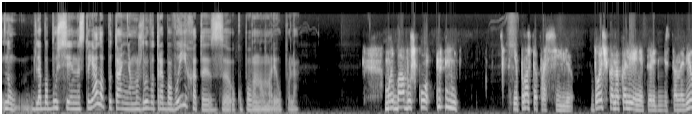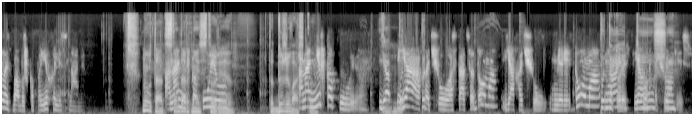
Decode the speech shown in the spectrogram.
ну, для бабусі не стояло питання, можливо, треба виїхати з окупованого Маріуполя. Мы бабушку не просто просили, Дочка на колени перед ней становилась, бабушка, поехали с нами. Ну так, Она стандартна історія. Это дуже важко. Она ни в какую. Я, угу. я п... хочу остаться дома, я хочу умереть дома. Питаю, ну, то есть я тому, вот що... здесь.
